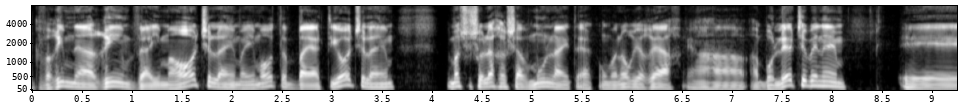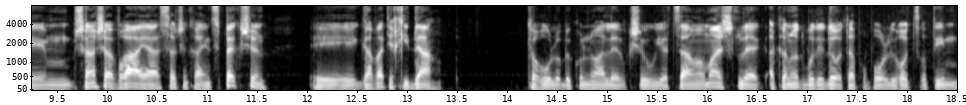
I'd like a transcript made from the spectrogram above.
גברים נערים והאימהות שלהם, האימהות הבעייתיות שלהם, זה משהו שהולך עכשיו, Moonlight היה כמובן אור ירח, היה הבולט שביניהם. אמ, שנה שעברה היה סרט שנקרא Inspection, אה, גאוות יחידה, קראו לו בקולנוע לב כשהוא יצא ממש להקרנות בודדות, אפרופו לראות סרטים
